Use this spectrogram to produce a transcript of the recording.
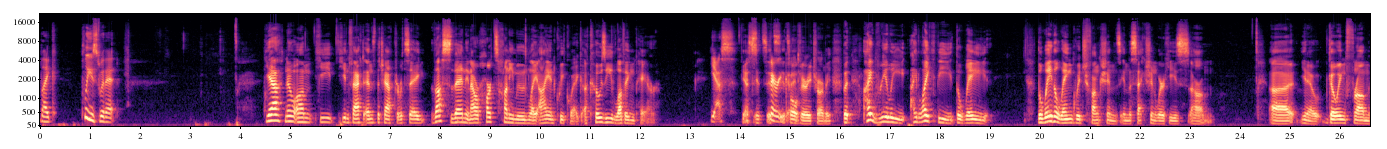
like pleased with it. Yeah, no, um, he he in fact ends the chapter with saying, "Thus then, in our heart's honeymoon lay I and Queequeg, a cozy, loving pair." Yes. Yes, it's it's, very it's good. all very charming. But I really I like the the way the way the language functions in the section where he's um uh you know going from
